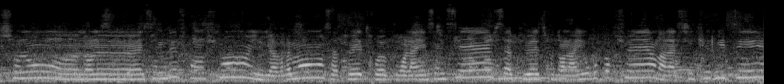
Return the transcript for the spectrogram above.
selon dans le SMD. Franchement, il y a vraiment, ça peut être pour la SNCF, ça peut être dans l'aéroportuaire, dans la sécurité,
